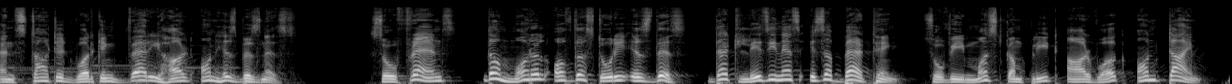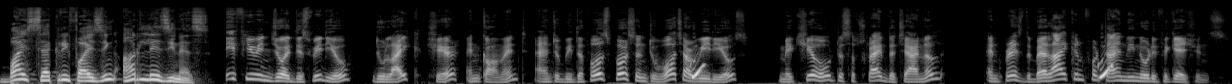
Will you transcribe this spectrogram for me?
and started working very hard on his business. So, friends, the moral of the story is this that laziness is a bad thing. So, we must complete our work on time by sacrificing our laziness. If you enjoyed this video, Do like, share, and comment. And to be the first person to watch our videos, make sure to subscribe the channel and press the bell icon for timely notifications.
